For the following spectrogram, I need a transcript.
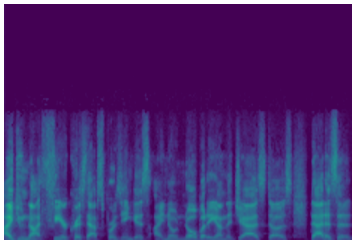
I do not fear Kristaps Porzingis. I know nobody on the Jazz does. That is a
